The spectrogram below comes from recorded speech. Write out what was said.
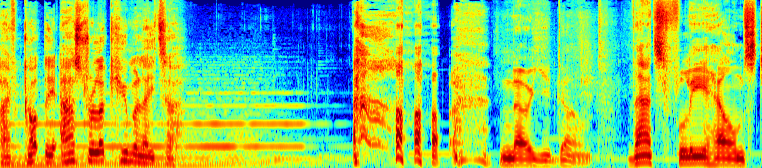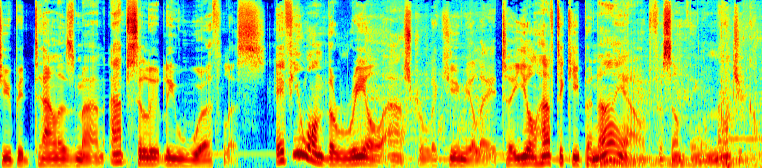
I've got the astral accumulator. no, you don't. That's Fleahelm's stupid talisman, absolutely worthless. If you want the real astral accumulator, you'll have to keep an eye out for something magical.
